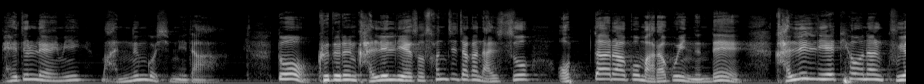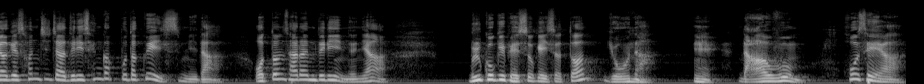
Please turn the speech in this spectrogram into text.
베들레헴이 맞는 것입니다. 또 그들은 갈릴리에서 선지자가 날 수 없다라고 말하고 있는데 갈릴리에 태어난 구약의 선지자들이 생각보다 꽤 있습니다. 어떤 사람들이 있느냐? 물고기 뱃속에 있었던 요나, 예, 나훔, 호세아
